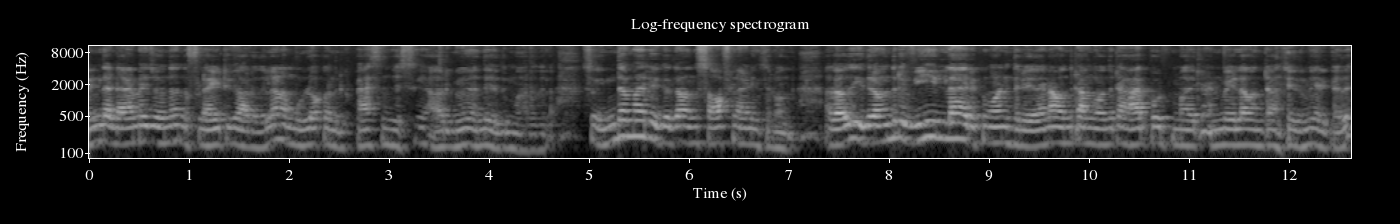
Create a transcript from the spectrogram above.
எந்த டேமேஜ் வந்து அந்த ஃப்ளைட்டுக்கு ஆகிறதில்ல நம்ம உள்ளே உட்காந்துருக்கு பேசஞ்சர்ஸ்க்கு யாருக்குமே வந்து எதுவும் மாறதில்ல. ஸோ இந்த மாதிரி இருக்கிறதா வந்து சாஃப்ட் லேண்டிங் சொல்லுவாங்க அதாவது இதில் வந்துட்டு வீல்லாம் இருக்குமான்னு தெரியாது. ஏன்னா வந்துட்டு அங்கே வந்துட்டு ஏர்போர்ட் மாதிரி ரன்வேலாம் வந்துட்டு அங்கே எதுவுமே இருக்காது.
